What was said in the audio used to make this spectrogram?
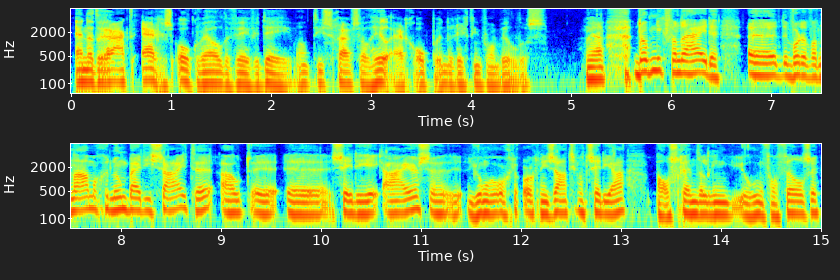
En dat raakt ergens ook wel de VVD. Want die schuift wel heel erg op in de richting van Wilders. Ja. Dominique van der Heijden, eh, er worden wat namen genoemd bij die site. hè. Oud eh eh CDA'ers, eh jongere orga- organisatie van het CDA. Paul Schendeling, Jeroen van Velzen.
